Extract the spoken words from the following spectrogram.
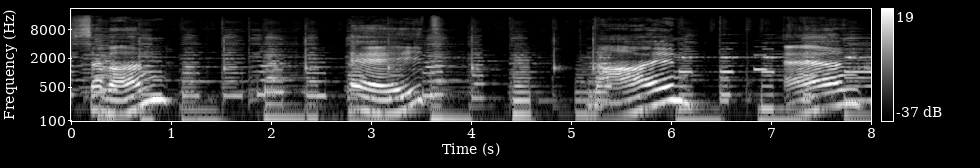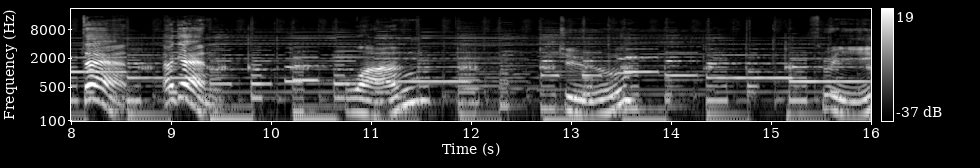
seven, eight, nine, and ten. Again. One, two, three,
